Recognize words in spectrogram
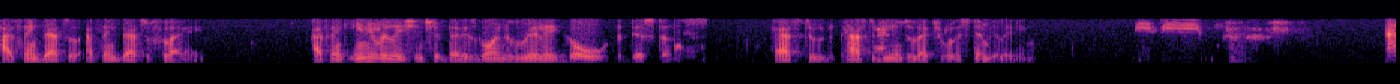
I think that's a I think that's a flag. I think any relationship that is going to really go the distance has to has to be intellectually stimulating. I,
